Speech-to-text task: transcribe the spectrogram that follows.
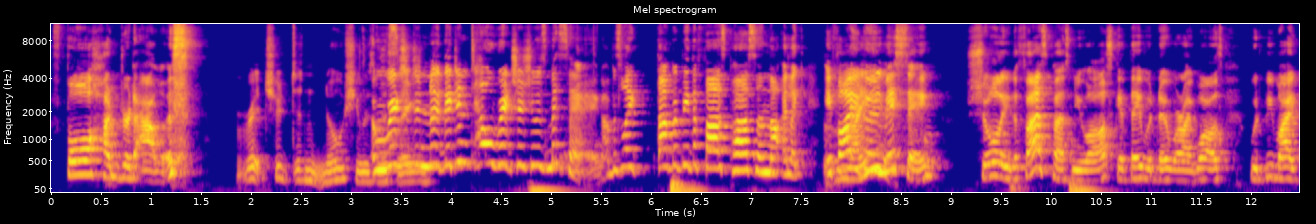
400 hours. Richard didn't know she was missing. Richard didn't know. They didn't tell Richard she was missing. I was like, that would be the first person that I like. If I go missing, surely the first person you ask if they would know where I was would be my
